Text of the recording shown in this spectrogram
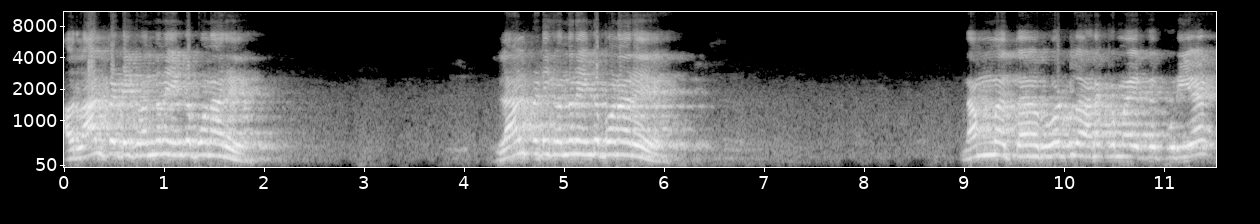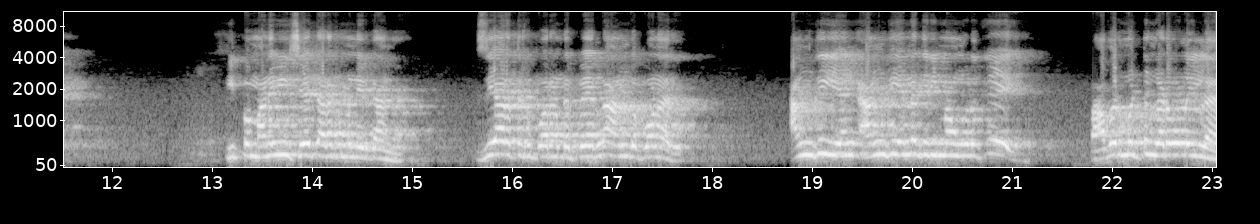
அவர் லால்பேட்டைக்கு வந்தோன்னே எங்க போனாரு? லால்பேட்டைக்கு வந்தோன்னே எங்க போனாரு? நம்ம த ரோட்ல அடக்கமாக இருக்கக்கூடிய இப்ப மனைவியும் சேர்த்து அடக்கம் பண்ணியிருக்காங்க. ஜியாரத்துக்கு போறன்ற பேர்ல அங்க போனாரு. அங்கு எங் அங்கு என்ன தெரியுமா உங்களுக்கு? அவர் மட்டும் கடவுள் இல்லை.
